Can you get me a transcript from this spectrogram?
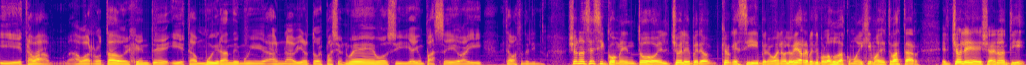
y estaba abarrotado de gente y está muy grande y muy han abierto espacios nuevos y hay un paseo ahí. Está bastante lindo. Yo no sé si comentó el Chole, pero creo que sí, pero bueno, lo voy a repetir por las dudas, como dijimos, esto va a estar el Chole Gianotti,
